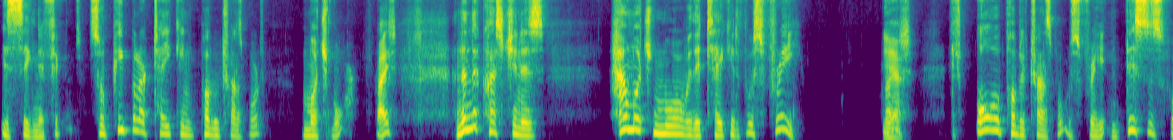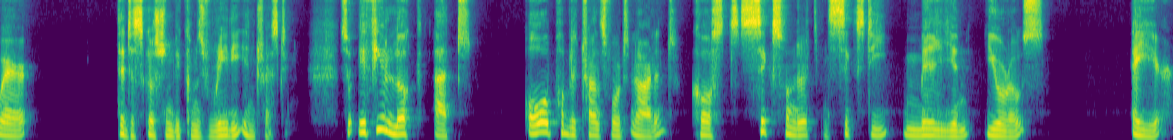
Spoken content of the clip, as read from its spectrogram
is significant. So people are taking public transport much more, right? And then the question is, how much more would they take it if it was free? Yeah. If all public transport was free, and this is where the discussion becomes really interesting. So if you look at all public transport in Ireland costs 660 million euros a year.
